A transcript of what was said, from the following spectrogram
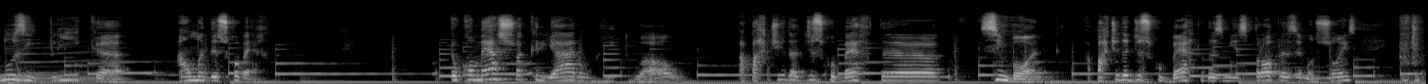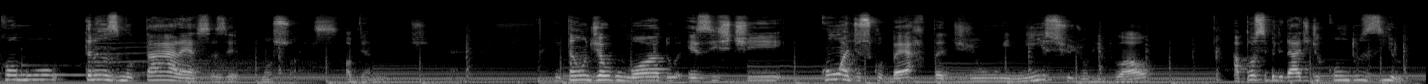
nos implica a uma descoberta. Eu começo a criar um ritual a partir da descoberta simbólica, a partir da descoberta das minhas próprias emoções e de como transmutar essas emoções, obviamente. Então, de algum modo, existe, com a descoberta de um início de um ritual, a possibilidade de conduzi-lo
